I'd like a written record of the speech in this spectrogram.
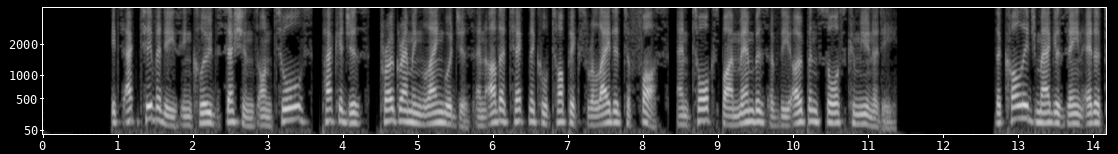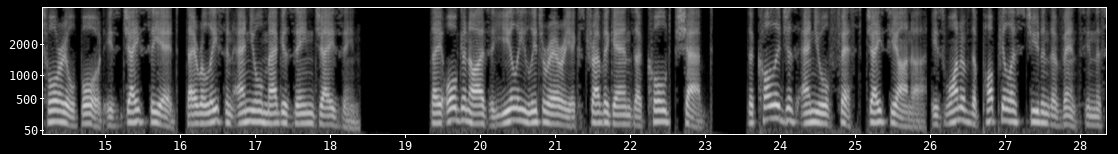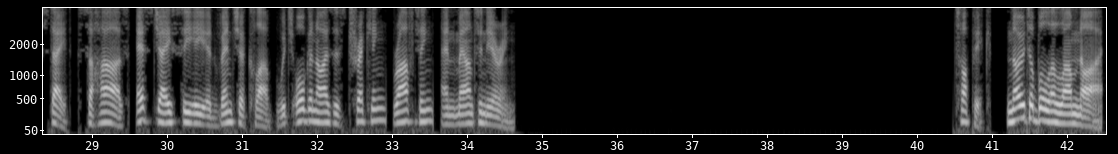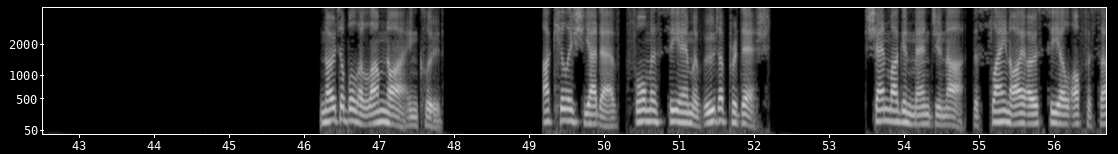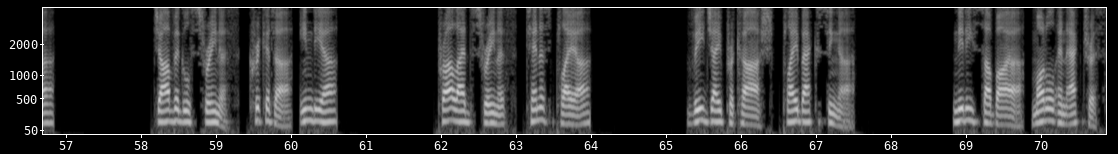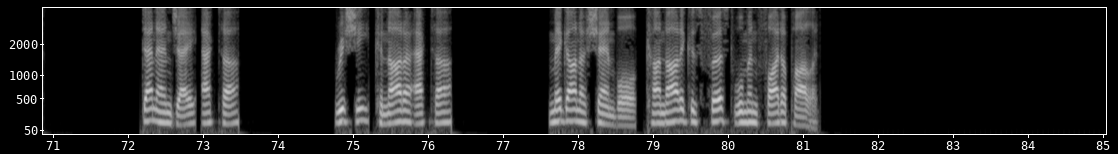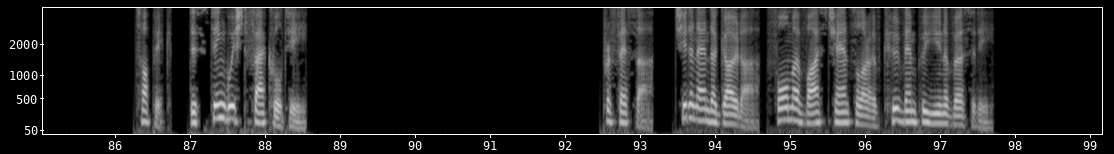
Its activities include sessions on tools, packages, programming languages and other technical topics related to FOSS, and talks by members of the open source community. The college magazine editorial board is JCED, they release an annual magazine JZine. They organize a yearly literary extravaganza called Shabd. The college's annual fest is one of the popular student events in the state. Sahars, SJCE Adventure Club which organizes trekking, rafting, and mountaineering. Notable alumni Notable alumni include Akhilesh Yadav, former CM of Uttar Pradesh. Shanmugan Manjunath, the slain IOCL officer. Javagal Srinath, cricketer, India. Prahlad Srinath, tennis player. Vijay Prakash, playback singer. Nidhi Subbaiah, model and actress. Dananjay actor. Rishi Kannada actor Meghana Shanbhog, Karnataka's first woman fighter pilot. Topic: Distinguished faculty. Professor Chidananda Gowda, former Vice-Chancellor of Kuvempu University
